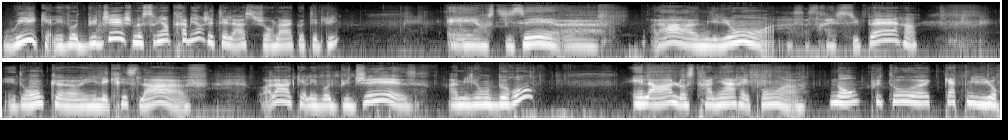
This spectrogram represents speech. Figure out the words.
Oui, quel est votre budget? Je me souviens très bien, j'étais là ce jour-là à côté de lui. Et on se disait euh, Voilà, un million, ça serait super. Et donc euh, il écrit cela Voilà, quel est votre budget? Un million d'euros? Et là, l'Australien répond euh, non, plutôt 4 euh, millions.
